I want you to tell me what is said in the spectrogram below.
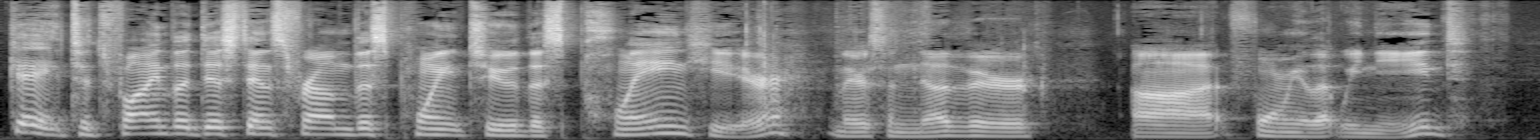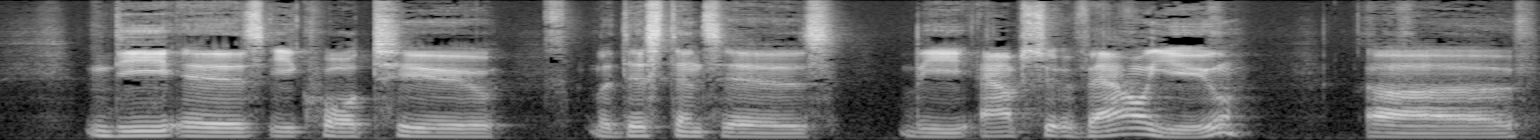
Okay, to find the distance from this point to this plane here, there's another uh, formula that we need. d is equal to, the distance is the absolute value of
